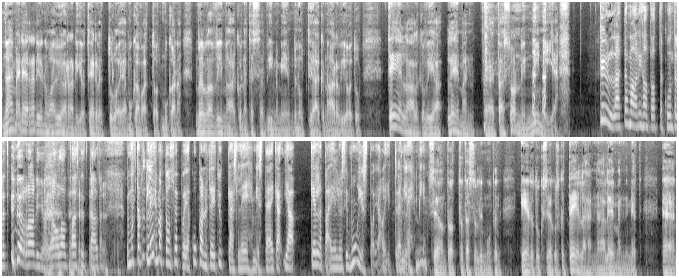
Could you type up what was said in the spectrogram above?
Näin menee Radionova Yöradio. Tervetuloa ja mukava, että olet mukana. Me ollaan viime aikoina tässä viime min- minuuttien aikana arvioitu teellä alkavia lehmän äh, tai sonnin nimiä. Kyllä, tämä on ihan totta. Kuuntelet yöradioa ja ollaan päästy täältä. No, mutta lehmät on söpöjä. Kuka nyt ei tykkäisi lehmistä eikä, ja kelläpä ei olisi muistoja liittyen lehmiin. Se on totta. Tässä oli muuten ehdotuksia, koska teillähän nämä lehmän nimet ää,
